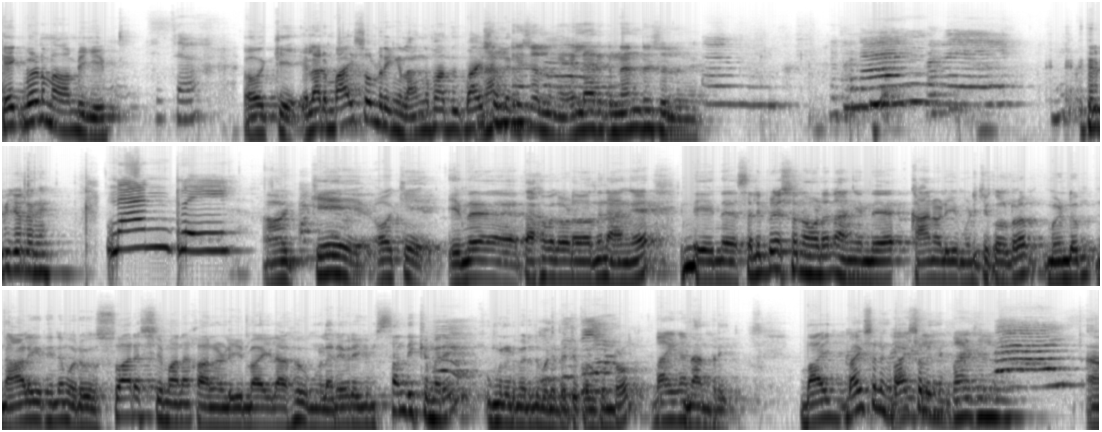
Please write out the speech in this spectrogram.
கேக் வேணுமா தம்பிக்கு? ஓகே எல்லாரும் பாய் சொல்றீங்களா? அங்க பார்த்து பாய் சொல்லுங்க. நன்றி சொல்லுங்க எல்லாருக்கும் நன்றி சொல்லுங்க. திருப்பி சொல்லுங்க. நன்றி. Okay okay. இந்த தகவலோட வந்து நாங்கள் இந்த இந்த செலிப்ரேஷனோட நாங்கள் இந்த காணொலியை முடிச்சுக்கொள்கிறோம் மீண்டும் நாளைய தினம் ஒரு சுவாரஸ்யமான காணொலியின் வாயிலாக உங்கள் அனைவரையும் சந்திக்கும் வரை உங்களிடமிருந்து விடைபெற்றுக் கொள்கின்றோம். Bye. நன்றி. பாய் பாய் சொல்லுங்க பாய் சொல்லுங்க. பாய் சொல்லுங்க ஆ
